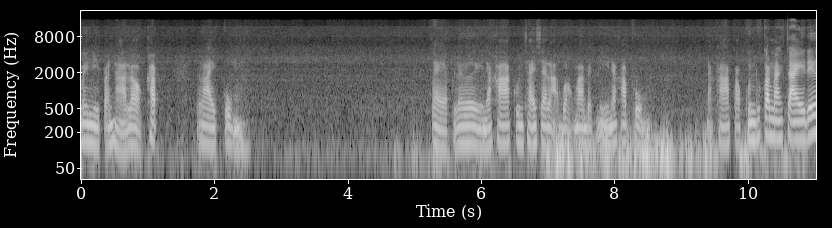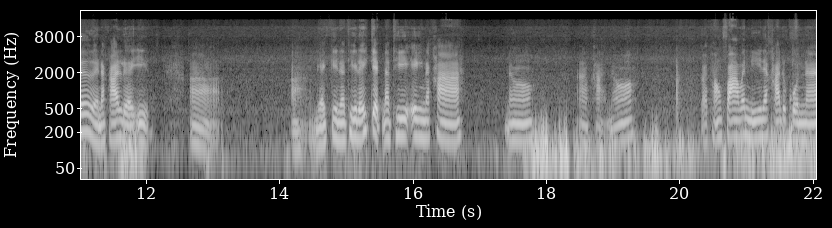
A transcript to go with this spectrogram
ไม่มีปัญหาหรอกครับ ลายกลุ่มแสบเลยนะคะ คุณชัยสละบอกมาแบบนี้นะครับผมนะคะขอบคุณทุกกำลังใจเด้อนะคะ เหลืออีกอ่าอ่าเหลือกี่นาทีเหลืออีกเจ็ดนาทีเองนะคะเนาะอ่าค่ะเนาะก็ท้องฟ้าวันนี้นะคะ ทุกคนนะ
